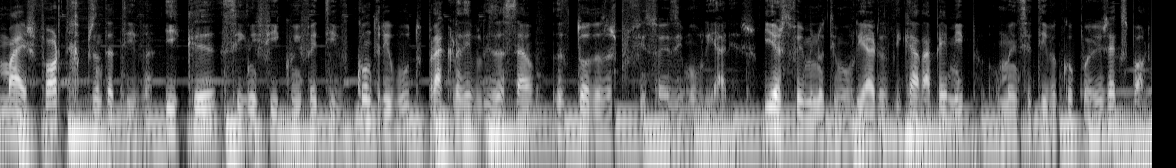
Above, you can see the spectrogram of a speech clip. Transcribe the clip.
mais forte e representativa e que signifique um efetivo contributo contributo para a credibilização de todas as profissões imobiliárias. E este foi o Minuto Imobiliário dedicado à PMIP, uma iniciativa que apoia o Gexport.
